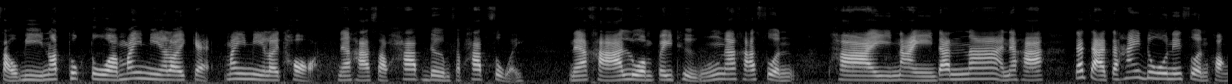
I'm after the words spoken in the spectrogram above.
เสา B น็อตทุกตัวไม่มีรอยแกะไม่มีรอยถอดนะคะ สภาพเดิมสภาพสวยนะคะ รวมไปถึงนะคะส่วนภายในด้านหน้านะคะจ้าจ๋าจะให้ดูในส่วนของ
